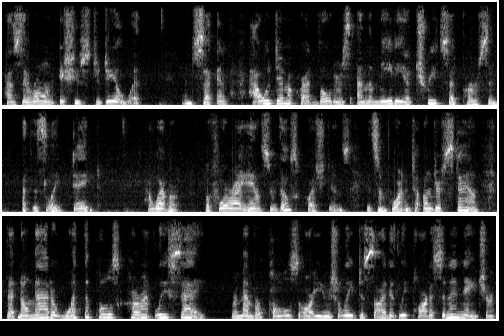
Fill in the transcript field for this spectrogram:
has their own issues to deal with? And second, how would Democrat voters and the media treat said person at this late date? However, before I answer those questions, it's important to understand that no matter what the polls currently say, Remember, polls are usually decidedly partisan in nature,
